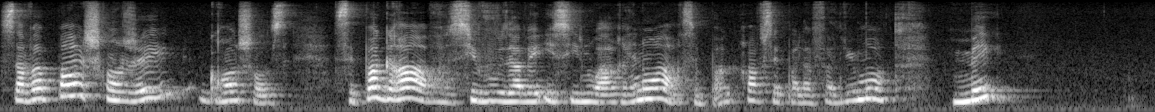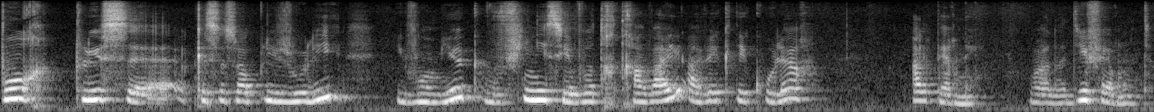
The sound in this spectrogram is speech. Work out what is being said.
ça va pas changer grand chose. C'est pas grave si vous avez ici noir et noir, c'est pas grave, c'est pas la fin du monde. Mais pour plus euh, que ce soit plus joli, il vaut mieux que vous finissiez votre travail avec des couleurs alternées, voilà, différentes.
